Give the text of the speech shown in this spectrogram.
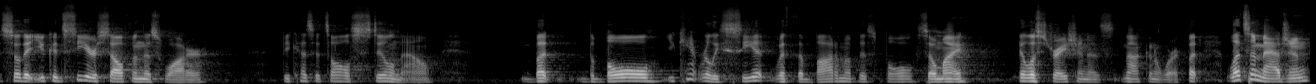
so that you could see yourself in this water because it's all still now. But the bowl, you can't really see it with the bottom of this bowl, so my illustration is not going to work. But let's imagine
